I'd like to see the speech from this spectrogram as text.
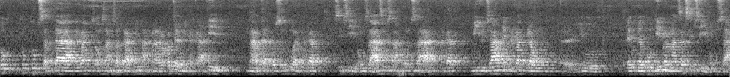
ทุกทุกทุกสัปดาห์นะครับสองสามสัปดาห์ที่ผ่านมาเราก็จะมีอากาศที่หนาวจัดพอสมควรนะครับ 14 องศา 13 องศานะครับมีอยู่เช้าเนี่ยนะครับเราอยู่ในอุณหภูมิที่ประมาณสัก 14 องศา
